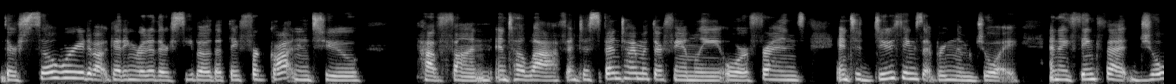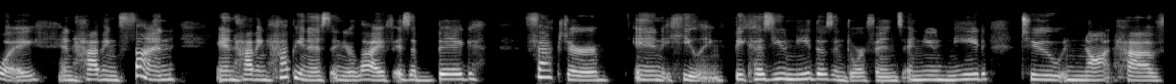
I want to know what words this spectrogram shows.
They're so worried about getting rid of their SIBO that they've forgotten to have fun and to laugh and to spend time with their family or friends and to do things that bring them joy. And I think that joy and having fun and having happiness in your life is a big factor in healing because you need those endorphins and you need to not have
